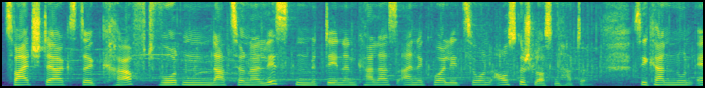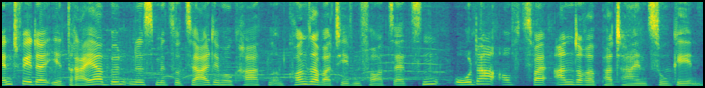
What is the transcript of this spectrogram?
Zweitstärkste Kraft wurden Nationalisten, mit denen Callas eine Koalition ausgeschlossen hatte. Sie kann nun entweder ihr Dreierbündnis mit Sozialdemokraten und Konservativen fortsetzen oder auf zwei andere Parteien zugehen.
